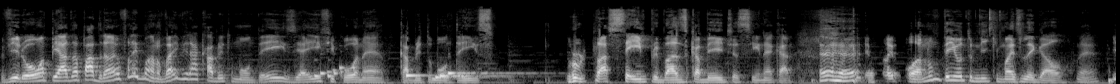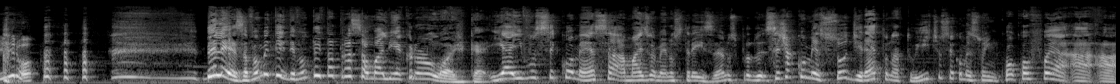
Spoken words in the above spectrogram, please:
virou uma piada padrão. Eu falei, mano, vai virar cabrito montês. E aí ficou, né? Cabrito montês pra sempre, basicamente, assim, né, cara? Uhum. Eu falei, pô, não tem outro nick mais legal, né? E virou. Beleza, vamos entender, vamos tentar traçar uma linha cronológica. E aí você começa há mais ou menos três anos. Produ... Você já começou direto na Twitch ou você começou em. Qual, qual foi a, a,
